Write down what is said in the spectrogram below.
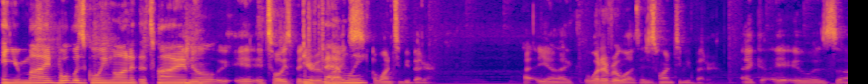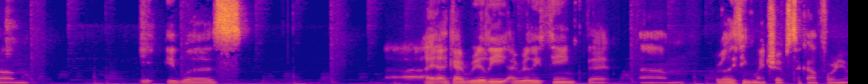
in your mind what was going on at the time you know it, it's always been Your driven family? just- i want to be better I, you know like whatever it was i just wanted to be better like it, it was um it, it was i like i really i really think that um really think my trips to california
